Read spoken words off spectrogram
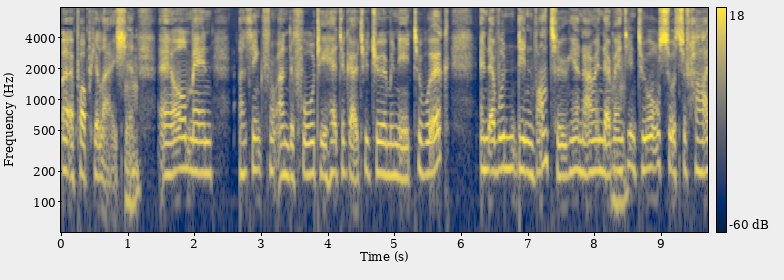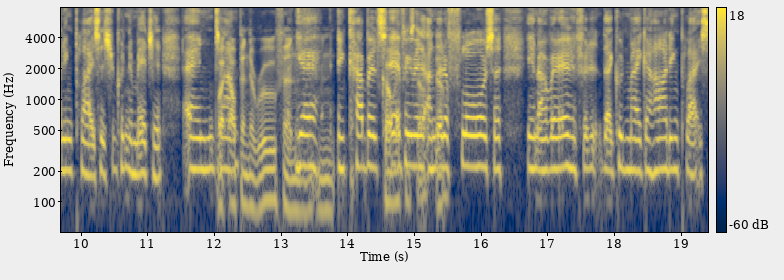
uh, population. Mm-hmm. And all men, I think, from under forty had to go to Germany to work, and they wouldn't didn't want to, you know, and they went Mm-hmm. into all sorts of hiding places you couldn't imagine, and But um, up in the roof and yeah, and- in cupboards, cupboards everywhere, stuff, under yeah. the floors, uh, you know, wherever they could make a hiding place.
